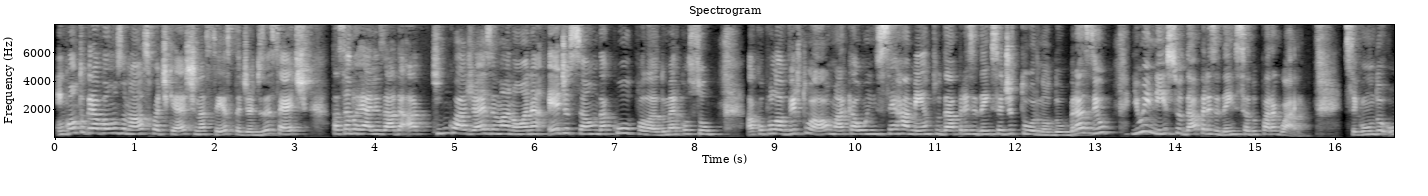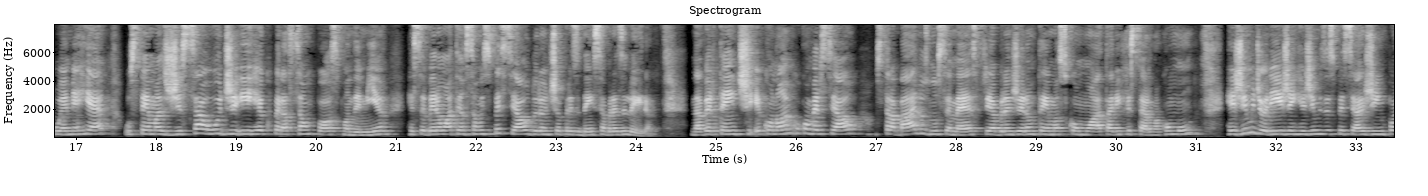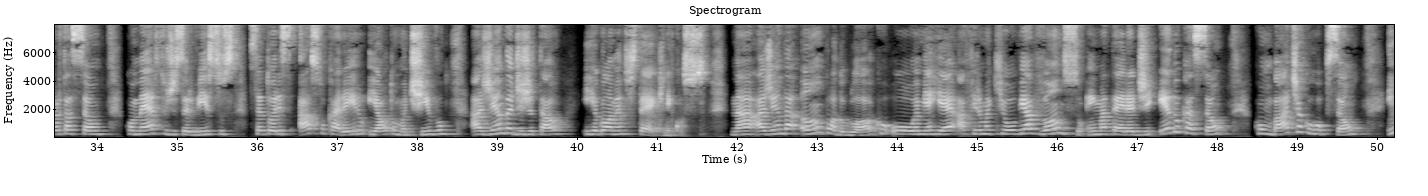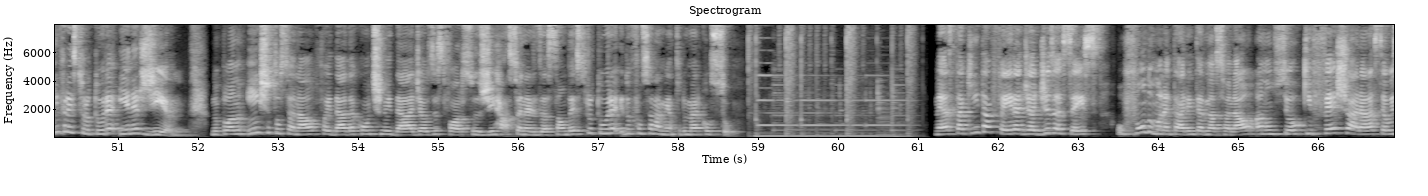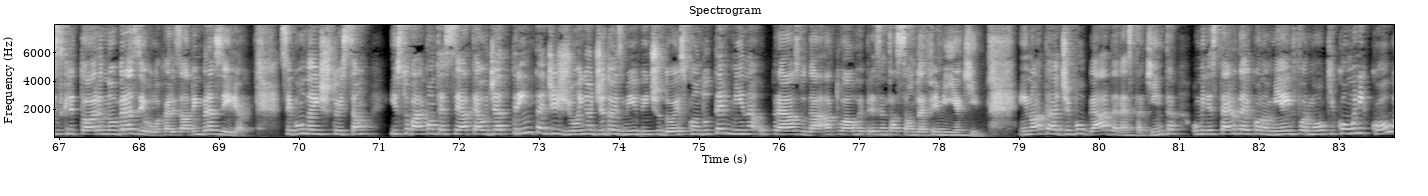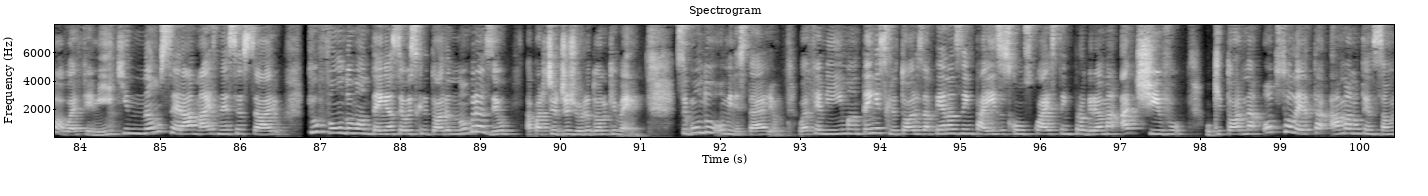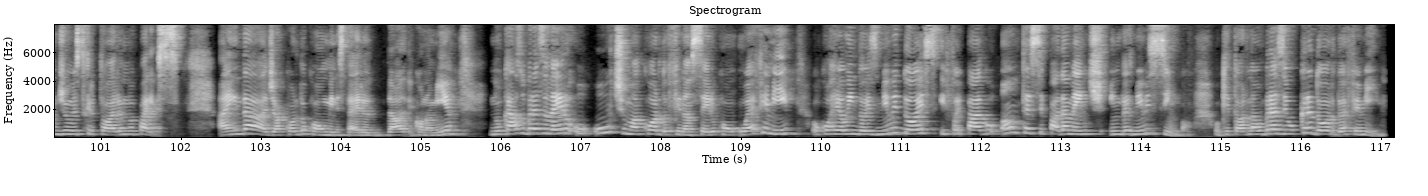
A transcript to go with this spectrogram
Enquanto gravamos o nosso podcast na sexta, dia 17, está sendo realizada a 59ª edição da Cúpula do Mercosul. A cúpula virtual marca o encerramento da presidência de turno do Brasil e o início da presidência do Paraguai. Segundo o MRE, os temas de saúde e recuperação pós-pandemia receberam atenção especial durante a presidência brasileira. Na vertente econômico-comercial, os trabalhos no semestre abrangeram temas como a tarifa externa comum, regime de origem, regimes especiais de importação, comércio de serviços, setores açucareiro e automotivo, agenda digital e regulamentos técnicos. Na agenda ampla do bloco, o MRE afirma que houve avanço em matéria de educação, combate à corrupção, infraestrutura e energia. No plano institucional, foi dada continuidade aos esforços de racionalização da estrutura e do funcionamento do Mercosul. Nesta quinta-feira, dia 16, o Fundo Monetário Internacional anunciou que fechará seu escritório no Brasil, localizado em Brasília. Segundo a instituição, isso vai acontecer até o dia 30 de junho de 2022, quando termina o prazo da atual representação do FMI aqui. Em nota divulgada nesta quinta, o Ministério da Economia informou que comunicou ao FMI que não será mais necessário que o fundo mantenha seu escritório no Brasil a partir de julho do ano que vem. Segundo o Ministério, o FMI mantém escritórios apenas em países com os quais tem programa ativo, o que torna obsoleta a manutenção de um escritório no país. Ainda de acordo com o Ministério da Economia, no caso brasileiro, o último acordo financeiro com o FMI ocorreu em 2002 e foi pago antecipadamente em 2005, o que torna o Brasil credor do FMI.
